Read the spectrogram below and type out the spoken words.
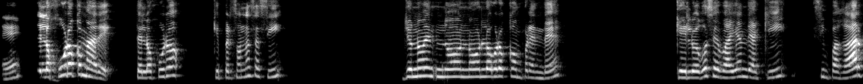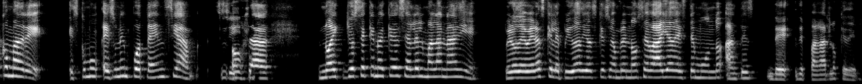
¿Eh? Te lo juro, comadre, te lo juro que personas así, yo no, no, no logro comprender que luego se vayan de aquí sin pagar, comadre. Es como, es una impotencia. Sí. O sea, no hay, yo sé que no hay que desearle el mal a nadie, pero de veras que le pido a Dios que ese hombre no se vaya de este mundo antes de, de pagar lo que debe.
